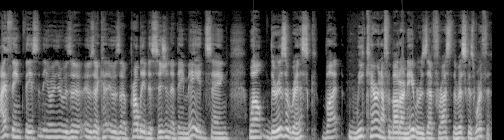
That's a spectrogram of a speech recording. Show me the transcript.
I think they you know it was a it was a it was a probably a decision that they made saying, well, there is a risk, but we care enough about our neighbors that for us the risk is worth it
